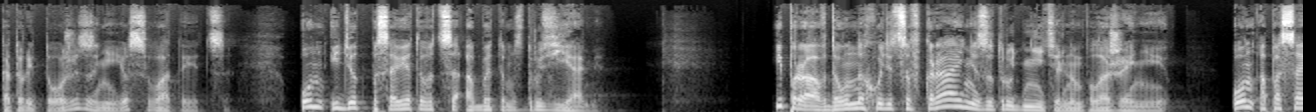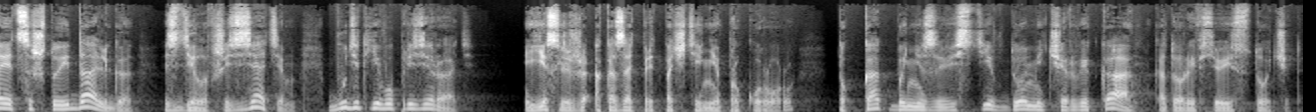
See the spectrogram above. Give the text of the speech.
который тоже за нее сватается? Он идет посоветоваться об этом с друзьями. И правда, он находится в крайне затруднительном положении. Он опасается, что Идальго, сделавшись зятем, будет его презирать. Если же оказать предпочтение прокурору, то как бы не завести в доме червяка, который все источит.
